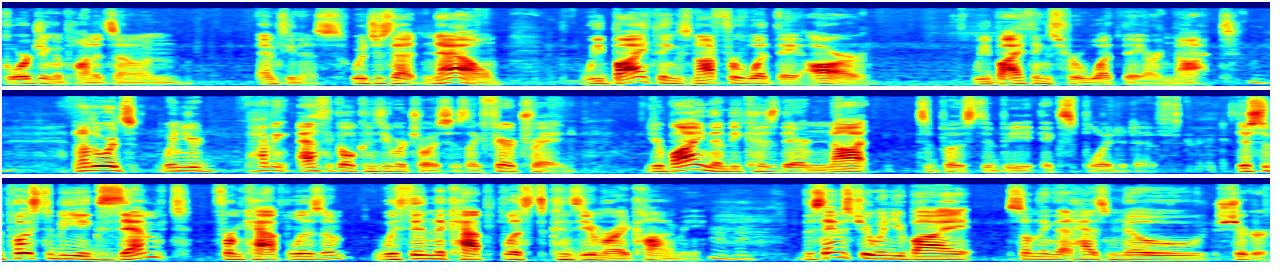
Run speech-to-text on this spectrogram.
gorging upon its own emptiness, which is that now we buy things not for what they are, we buy things for what they are not. Mm-hmm. In other words, when you're having ethical consumer choices like fair trade, you're buying them because they're not supposed to be exploitative. They're supposed to be exempt from capitalism within the capitalist consumer economy. Mm-hmm. The same is true when you buy something that has no sugar.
